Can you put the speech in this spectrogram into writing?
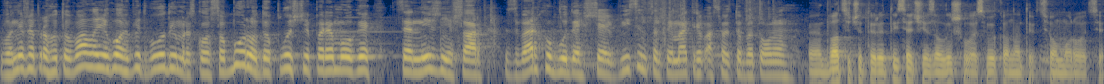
Вони вже приготували його від Володимирського собору до площі Перемоги. Це нижній шар. Зверху буде ще 8 сантиметрів асфальтобетону. 24 тисячі залишилось виконати в цьому році.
